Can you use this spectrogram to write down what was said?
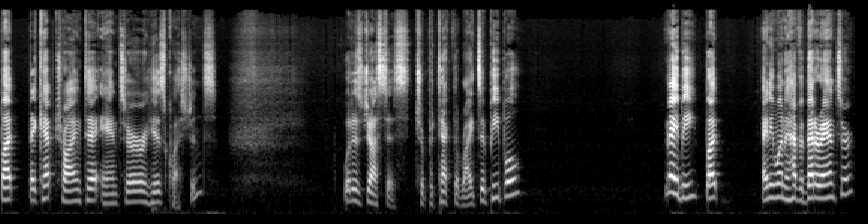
But they kept trying to answer his questions. What is justice? To protect the rights of people? Maybe, but anyone have a better answer?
